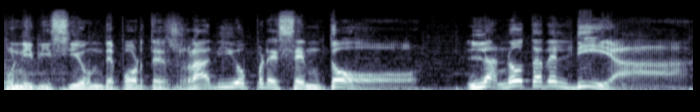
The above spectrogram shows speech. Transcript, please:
Univisión Deportes Radio presentó la nota del día.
